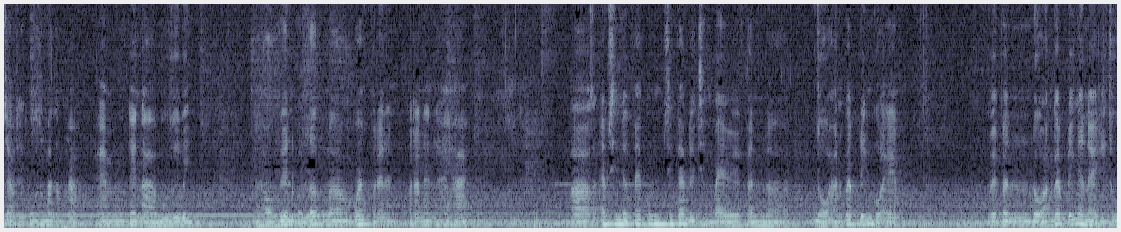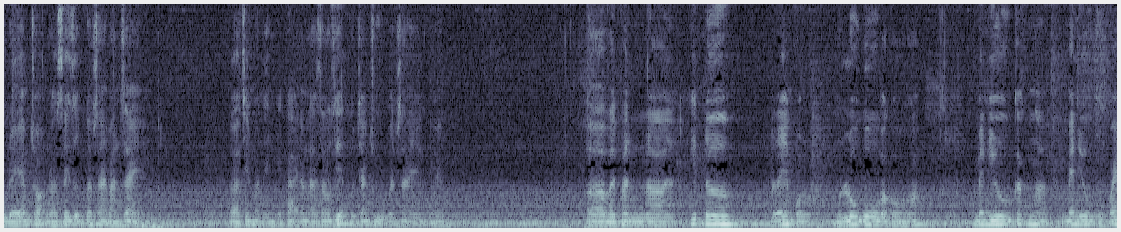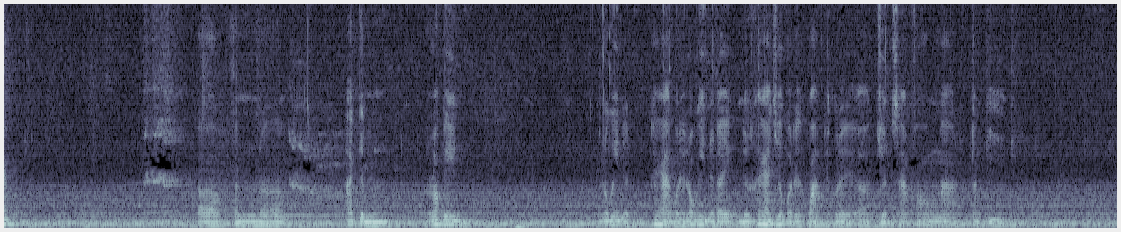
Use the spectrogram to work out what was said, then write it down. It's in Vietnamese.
chào thầy cô trong ban giám khảo. Em tên là Bùi Duy Bình, là học viên của lớp ờ, web của Frontend 22. À, em xin được phép xin phép được trình bày về phần ờ, đồ án web đỉnh của em. Về phần đồ án web đỉnh lần này thì chủ đề em chọn là xây dựng website bán rẻ. À, trên màn hình hiện tại đang là giao diện của trang chủ website của em. À, về phần uh, header, ở đây em có một logo và có menu các menu của web uh, phần ờ, uh, icon login. Login ở, khách hàng có thể login ở đây. Nếu khách hàng chưa có tài khoản thì có thể uh, chuyển sang form uh, đăng ký.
